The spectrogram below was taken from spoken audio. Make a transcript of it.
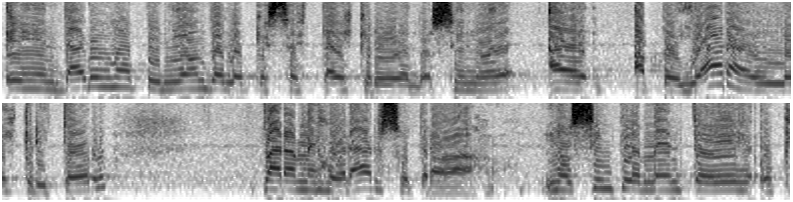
en dar una opinión de lo que se está escribiendo, sino a apoyar al escritor para mejorar su trabajo. No simplemente es, ok,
